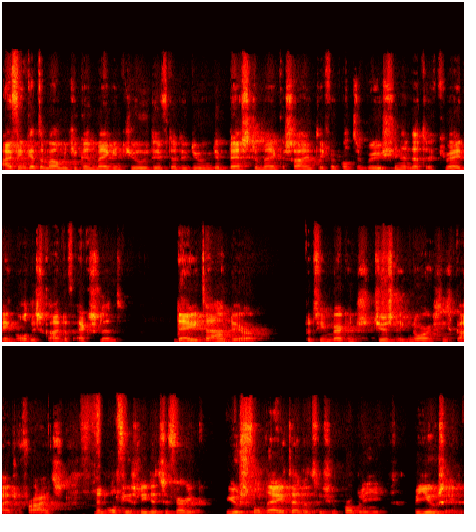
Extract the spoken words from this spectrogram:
I think at the moment you can make intuitive that they're doing their best to make a scientific contribution and that they're creating all this kind of excellent data. They're the Americans just ignoring these kinds of rights. Then obviously that's a very useful data that we should probably be using.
